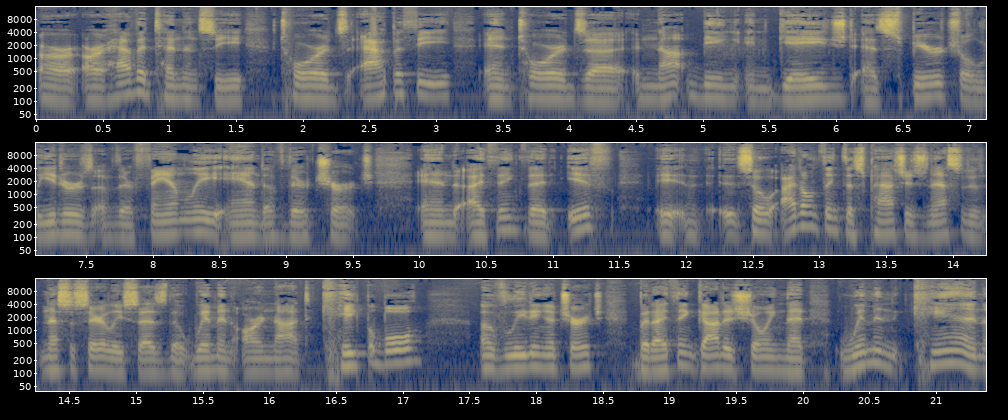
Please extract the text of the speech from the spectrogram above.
are, are have a tendency towards apathy and towards uh, not being engaged as spiritual leaders of their family and of their church. And I think that if it, so, I don't think this passage necessarily says that women are not capable of leading a church, but I think God is showing that women can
